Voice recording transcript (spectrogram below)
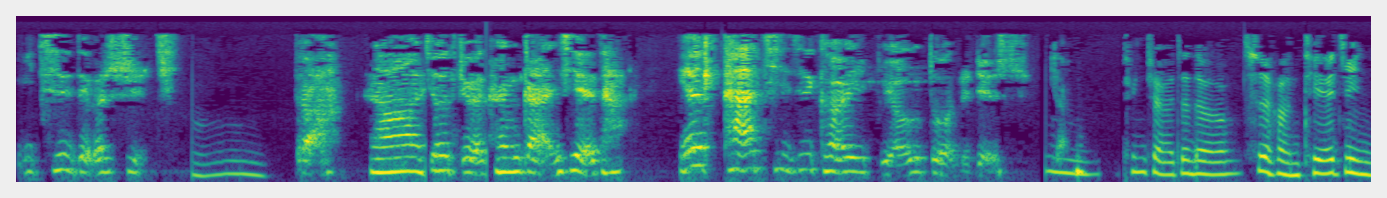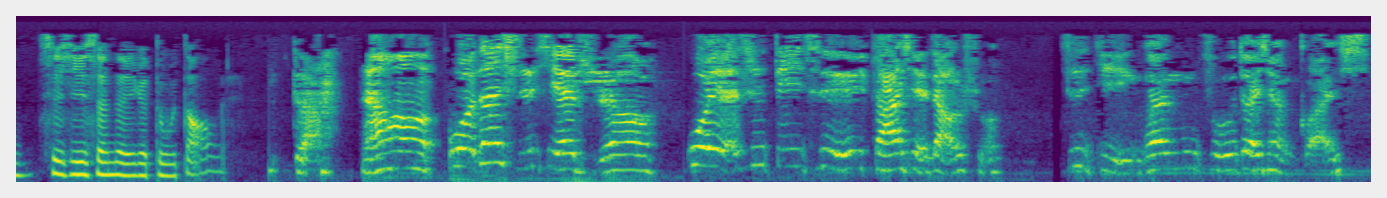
一次这个事情。嗯，对啊，然后就觉得很感谢他，因为他其实可以不用做这件事。嗯。听起来真的是很贴近实习生的一个督导。对啊，然后我在实习的时候，我也是第一次发现到说，自己跟服务对象关系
